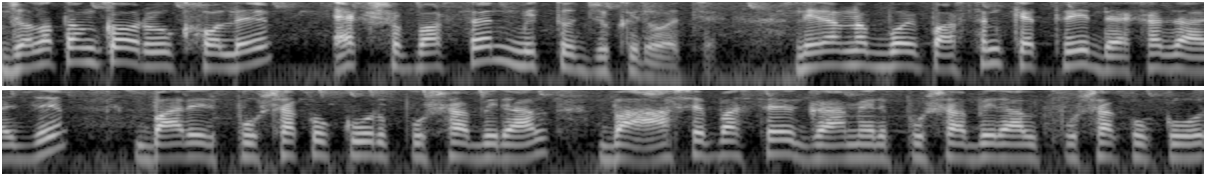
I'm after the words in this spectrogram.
জলাতঙ্ক রোগ হলে একশো পার্সেন্ট মৃত্যুর ঝুঁকি রয়েছে। নিরানব্বই পার্সেন্ট ক্ষেত্রেই দেখা যায় যে বাড়ির পোষা কুকুর, পোষা বিড়াল বা আশেপাশের গ্রামের পোষা বিড়াল, পোষা কুকুর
